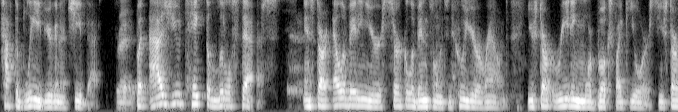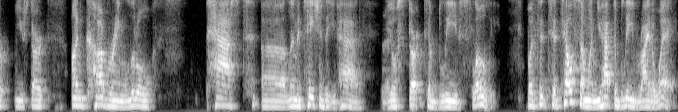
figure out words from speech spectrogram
have to believe you're going to achieve that. Right. But as you take the little steps, and start elevating your circle of influence and who you're around. You start reading more books like yours. You start you start uncovering little past uh, limitations that you've had. Right. you'll start to believe slowly. But to, to tell someone you have to believe right away.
